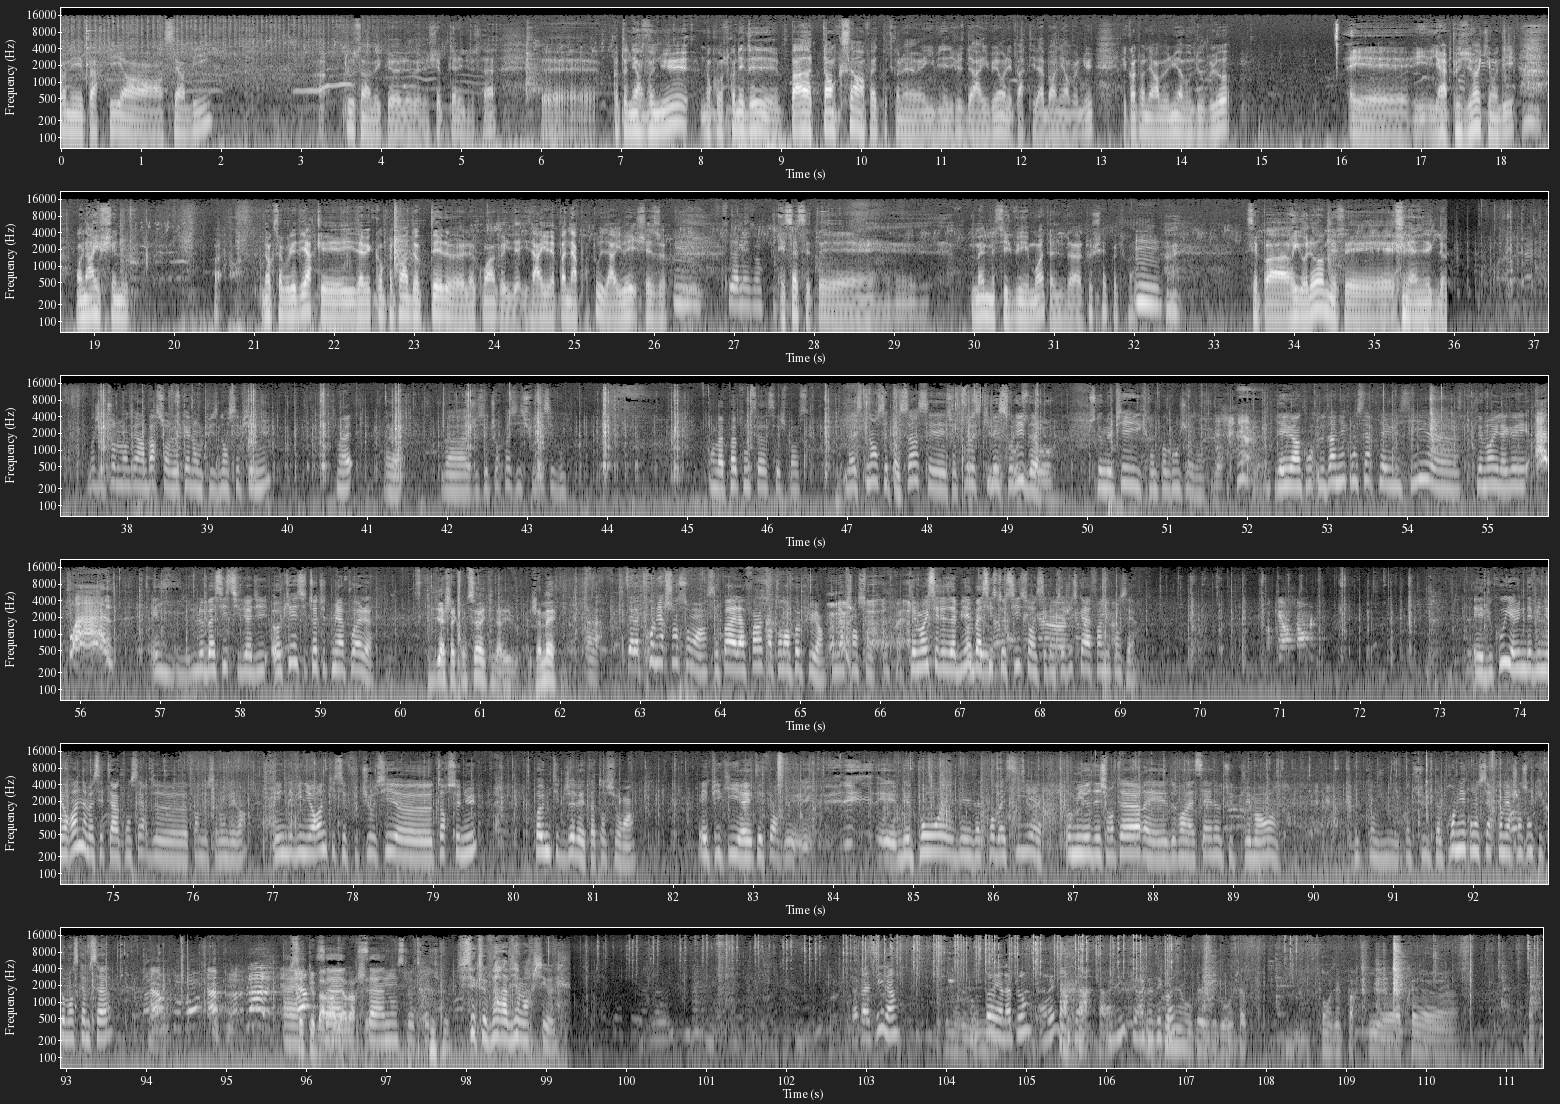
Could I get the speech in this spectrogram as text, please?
quand on est parti en Serbie, ah, tous hein, avec euh, le, le cheptel et tout ça, euh, quand on est revenu, donc on se connaissait pas tant que ça en fait, parce qu'il venait juste d'arriver, on est parti là-bas, on est revenu. Et quand on est revenu à Moudoublot, et il y a plusieurs qui ont dit Ah, on arrive chez nous. Voilà. Donc ça voulait dire qu'ils avaient complètement adopté le, le coin, qu'ils n'arrivaient pas n'importe où, ils arrivaient chez eux. Hmm, c'est la maison. Et ça c'était. Même Sylvie et moi, ça nous a touchés quoi, tu vois. Hmm. C'est pas rigolo, mais c'est une anecdote. Moi, j'ai toujours demandé un bar sur lequel on puisse danser pieds nus. Ouais, Voilà. Bah, je sais toujours pas si celui-là c'est bon. on l'a pas pensé assez, je pense. Mais non, c'est pas ça, c'est surtout est-ce qu'il est solide Parce que mes pieds ils craignent pas grand chose. Il y a eu un con- le dernier concert qu'il y a eu ici, euh, Clément il a gueulé à poil Et le- bassiste il lui a dit Ok, si toi tu te mets à poil. Ce qu'il dit à chaque concert et qui n'arrive jamais. Voilà. C'était la première chanson, hein. c'est pas à la fin quand on n'en peut plus. Hein. Première chanson. Clément il s'est déshabillé, le bassiste aussi, ils sont restés comme ça jusqu'à la fin du concert. Et du coup, il y a une des vigneronnes, bah, c'était un concert de fin de salon des vins. Il y a une des vigneronnes qui s'est foutue aussi euh, torse nu. Pas une petite jeunette, attention. Hein. Et puis qui a été faire des, des- ponts et des acrobaties euh, au milieu des chanteurs et devant la scène au-dessus de Clément. Donc, quand, quand tu as le premier concert, première chanson qui commence comme ça, Ouais, sais que le bar a ça- bien marché. Ça annonce le truc. tu sais que le bar a bien marché. Ouais. Pas facile, hein Pourtant, il y en a plein. Ah ouais Vas-y, tu racontais quoi Premier montage du gros chapeau. Quand vous êtes parti euh, après. euh,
